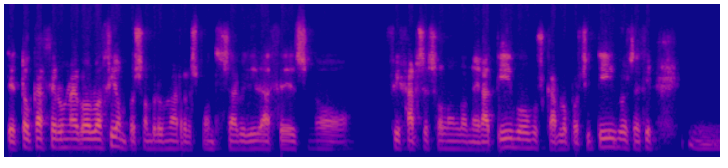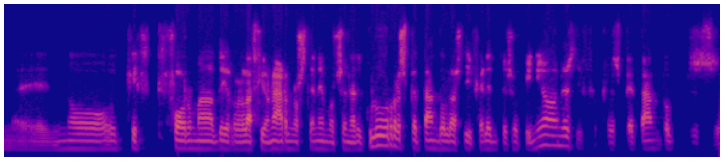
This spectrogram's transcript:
te toca hacer una evaluación, pues hombre, una responsabilidad es no fijarse solo en lo negativo, buscar lo positivo, es decir, mm, eh, no qué forma de relacionarnos tenemos en el club, respetando las diferentes opiniones, respetando, pues,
